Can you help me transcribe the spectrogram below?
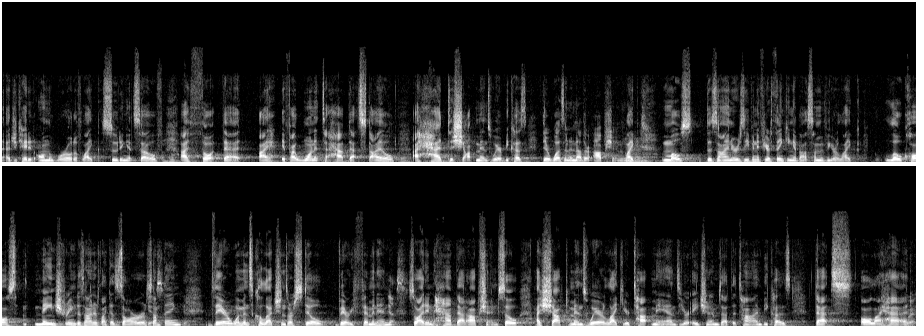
uneducated on the world of like suiting itself, Mm-hmm. I thought that I, if I wanted to have that style, I had to shop menswear because there wasn't another option. Like Mm-hmm. most designers, even if you're thinking about some of your like low cost mainstream designers like a Zara or Yes, something, yeah. their women's collections are still very feminine. Yes. So I didn't have that option. So I shopped menswear like your Topmans, your H&Ms at the time because that's all I had. Right.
